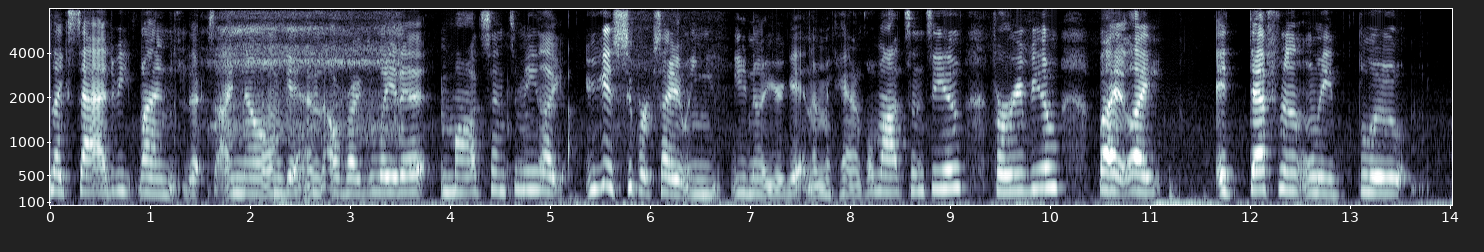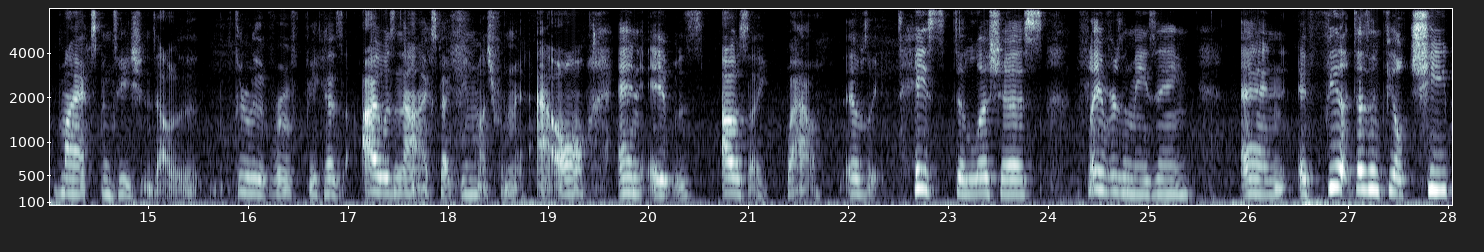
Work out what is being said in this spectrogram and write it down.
like sad when I know I'm getting a regulated mod sent to me. Like you get super excited when you you know you're getting a mechanical mod sent to you for review, but like it definitely blew my expectations out of through the roof because I was not expecting much from it at all, and it was I was like wow, it was like tastes delicious, the flavor is amazing, and it feel it doesn't feel cheap.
